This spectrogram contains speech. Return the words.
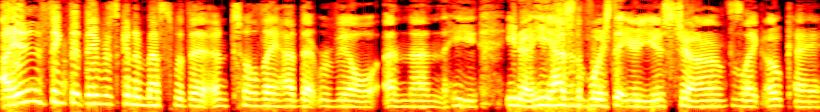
I didn't think that they was gonna mess with it until they had that reveal, and then he, you know, he has the voice that you're used to, and I was like, okay,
